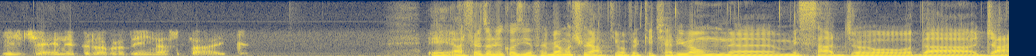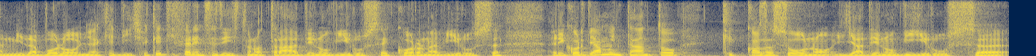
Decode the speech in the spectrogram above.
il gene per la proteina spike. Eh, Alfredo Nicosia, fermiamoci un attimo perché ci arriva un uh, messaggio da Gianni da Bologna che dice che differenze esistono tra adenovirus e coronavirus. Ricordiamo intanto che cosa sono gli adenovirus eh,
